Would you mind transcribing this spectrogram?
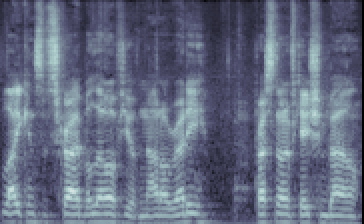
like and subscribe below if you have not already. Press the notification bell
